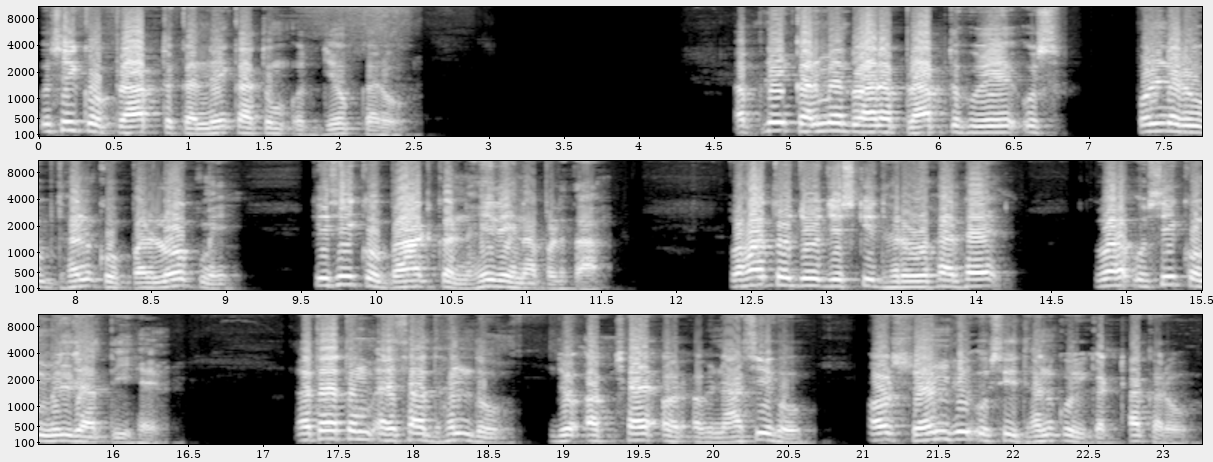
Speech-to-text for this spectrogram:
उसी को प्राप्त करने का तुम उद्योग करो। अपने कर्म द्वारा प्राप्त हुए उस पुण्य रूप धन को परलोक में किसी को बांट कर नहीं देना पड़ता। वहाँ तो जो जिसकी धरोहर है वह उसी को मिल जाती है। अतः तुम ऐसा धन दो, जो अक्षय और अविनाशी हो, और स्वयं भी उसी धन को इकट्ठा करो।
